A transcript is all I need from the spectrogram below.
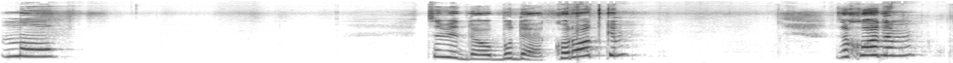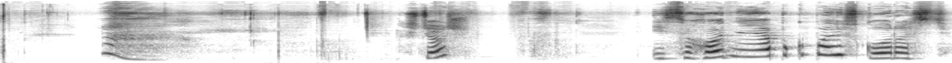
Ну, це відео буде коротким. Заходимо. Що ж, і сьогодні я покупаю скорость.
